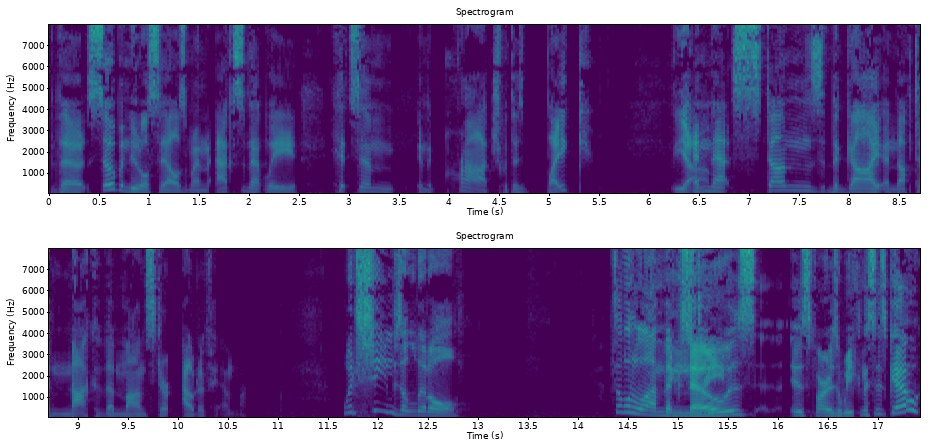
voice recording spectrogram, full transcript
the soba noodle salesman accidentally hits him in the crotch with his bike, Yeah, and that stuns the guy enough to knock the monster out of him. Which seems a little. It's a little on the Extreme. nose as far as weaknesses go.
